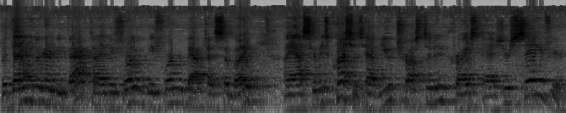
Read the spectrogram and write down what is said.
But then when they're going to be baptized, before, before we baptize somebody, I ask them these questions. Have you trusted in Christ as your Savior?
